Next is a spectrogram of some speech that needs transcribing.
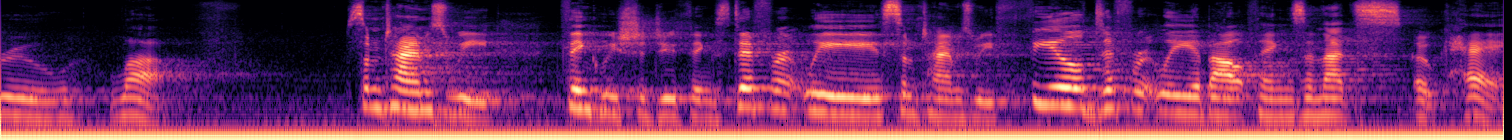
through love. Sometimes we think we should do things differently, sometimes we feel differently about things, and that's okay,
